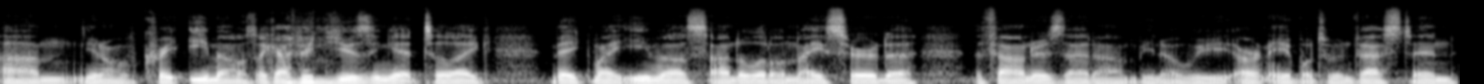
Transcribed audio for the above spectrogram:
um, you know create emails like i've been using it to like make my emails sound a little nicer to the founders that um, you know we aren't able to invest in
